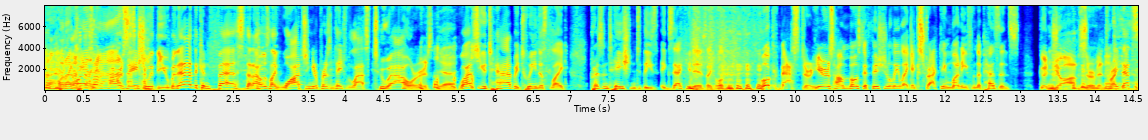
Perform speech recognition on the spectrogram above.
yeah. But I can't have a conversation with you, but then I have to confess that I was like watching your presentation for the last two hours. Yeah. Watching you tab between this like presentation to these executives, like, look, look, master, here's how I'm most efficiently like extracting money from the peasants. Good job, servant. Right? That's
